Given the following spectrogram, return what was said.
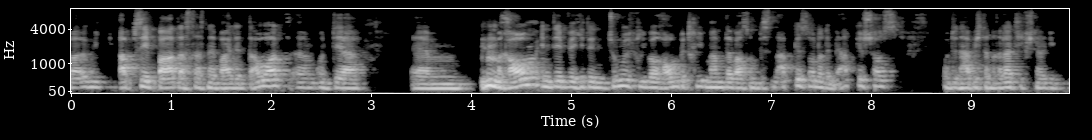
war irgendwie absehbar, dass das eine Weile dauert. Ähm, und der ähm, Raum, in dem wir hier den Dschungelfieber-Raum betrieben haben, der war so ein bisschen abgesondert im Erdgeschoss. Und den habe ich dann relativ schnell die,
